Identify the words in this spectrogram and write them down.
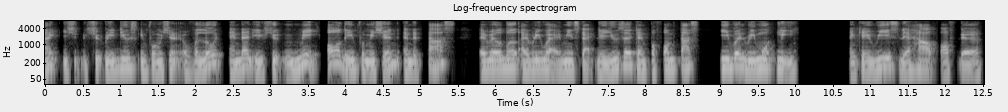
right? It should, should reduce information overload and then it should make all the information and the tasks available everywhere. It means that the user can perform tasks even remotely. Okay with the help of the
